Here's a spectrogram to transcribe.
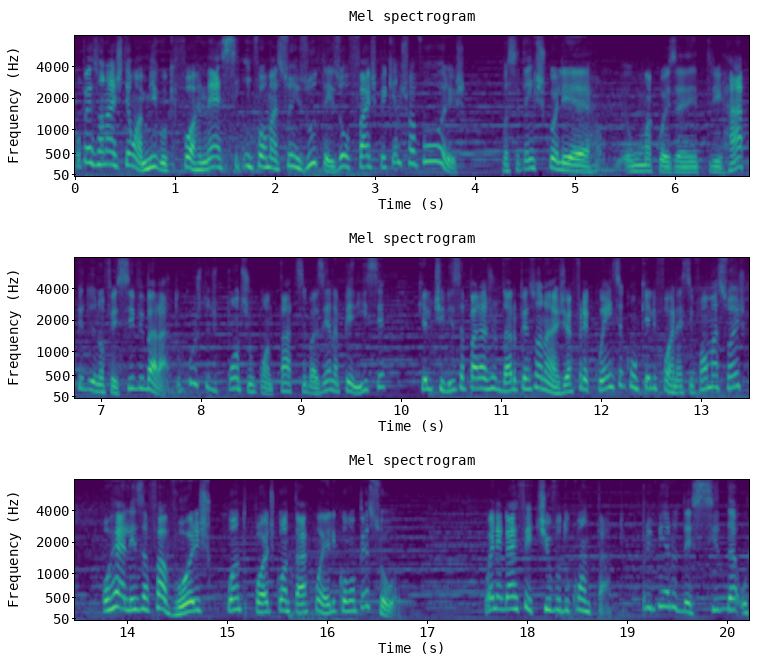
O personagem tem um amigo que fornece informações úteis ou faz pequenos favores. Você tem que escolher uma coisa entre rápido, inofensivo e barato. O custo de pontos de um contato se baseia na perícia que ele utiliza para ajudar o personagem, a frequência com que ele fornece informações ou realiza favores, quanto pode contar com ele como pessoa. O NH efetivo do contato. Primeiro, decida o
